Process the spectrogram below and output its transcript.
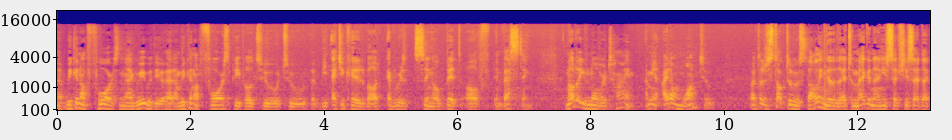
uh, we cannot force, and I agree with you, Adam, we cannot force people to to be educated about every single bit of investing, not even over time. I mean, I don't want to. I just talked to Starling the other day to Megan, and he said she said that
